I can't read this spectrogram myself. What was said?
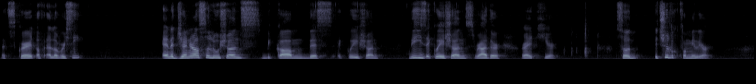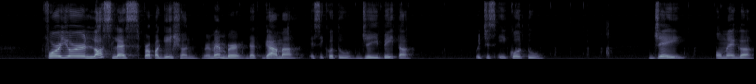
That's square root of L over C. And the general solutions become this equation, these equations rather, right here. So it should look familiar. For your lossless propagation, remember that gamma is equal to j beta, which is equal to j omega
